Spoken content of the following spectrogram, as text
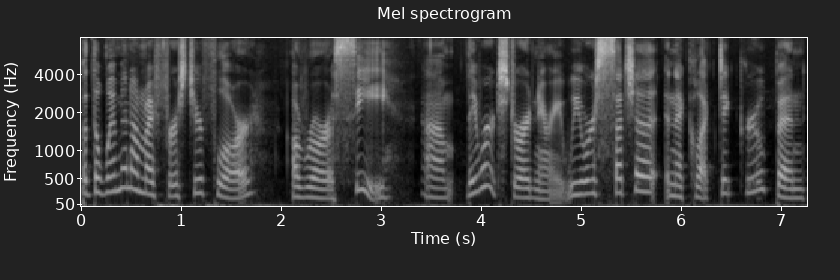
but the women on my first year floor, Aurora C, um, they were extraordinary. We were such a, an eclectic group, and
